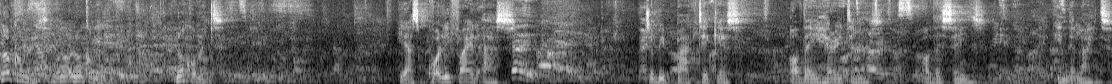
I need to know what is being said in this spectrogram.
No comment. No, no comment. No comment. He has qualified us to be partakers of the inheritance of the saints in the light.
